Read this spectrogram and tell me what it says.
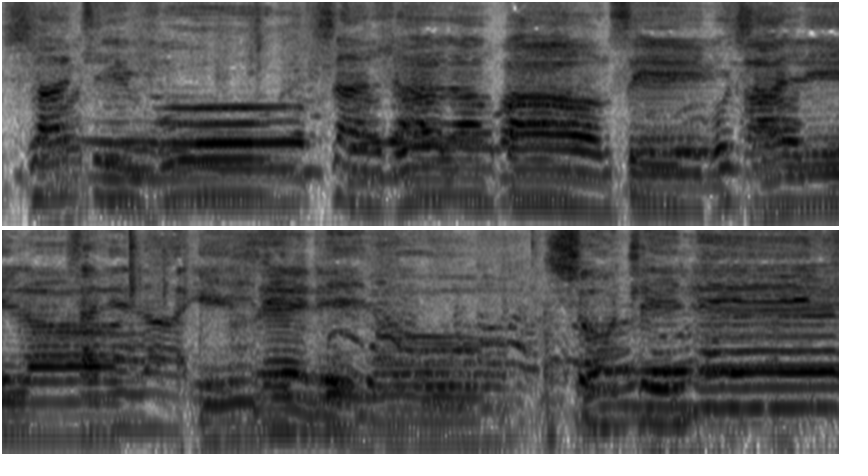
Satifo, Satalapansi, Salila, Salila Izenilo, Sotile,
